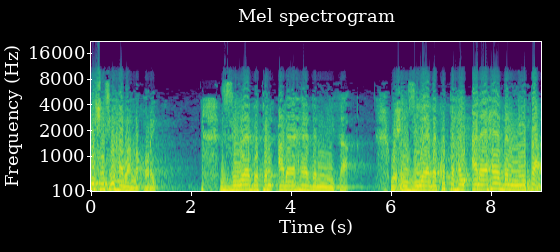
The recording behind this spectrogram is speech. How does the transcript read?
heshiisyahabaa la qoray. Ziyaadatan calaa hada almiithaaq. Waxay ziyaada ku tahay calaa hada almiithaaq.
